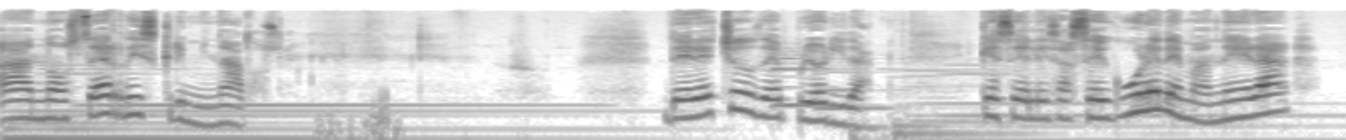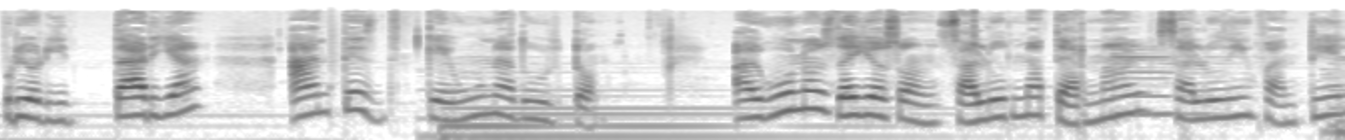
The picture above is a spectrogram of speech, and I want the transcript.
a no ser discriminados. Derechos de prioridad. Que se les asegure de manera prioritaria antes que un adulto algunos de ellos son salud maternal, salud infantil,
